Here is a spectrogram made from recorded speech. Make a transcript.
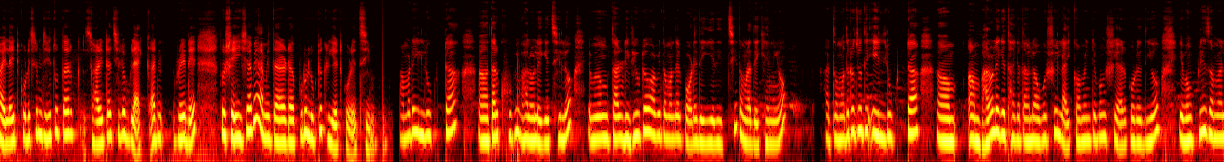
হাইলাইট করেছিলাম। যেহেতু তার শাড়িটা ছিল ব্ল্যাক অ্যান্ড রেডে তো সেই হিসাবে আমি তার পুরো লুকটা ক্রিয়েট করেছি। আমার এই লুকটা তার খুবই ভালো লেগেছিল এবং তার রিভিউটাও আমি তোমাদের পরে দেখিয়ে দিচ্ছি। তোমরা দেখে নিও। আর তোমাদেরও যদি এই লুকটা ভালো লেগে থাকে, তাহলে অবশ্যই লাইক কমেন্ট এবং শেয়ার করে দিও। এবং প্লিজ আমার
